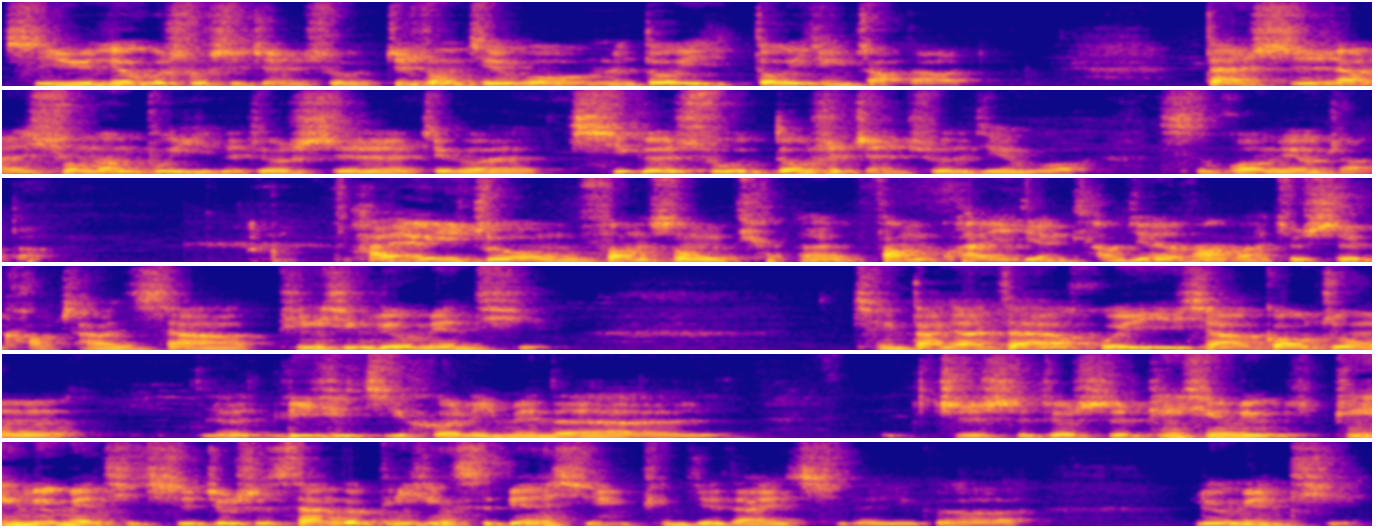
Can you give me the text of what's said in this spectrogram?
其余六个数是整数，这种结果我们都已都已经找到了。但是让人胸闷不已的就是这个七个数都是整数的结果，死活没有找到。还有一种放松条呃放宽一点条件的方法，就是考察一下平行六面体。请大家再回忆一下高中呃立体几何里面的知识，就是平行六平行六面体其实就是三个平行四边形拼接在一起的一个六面体。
